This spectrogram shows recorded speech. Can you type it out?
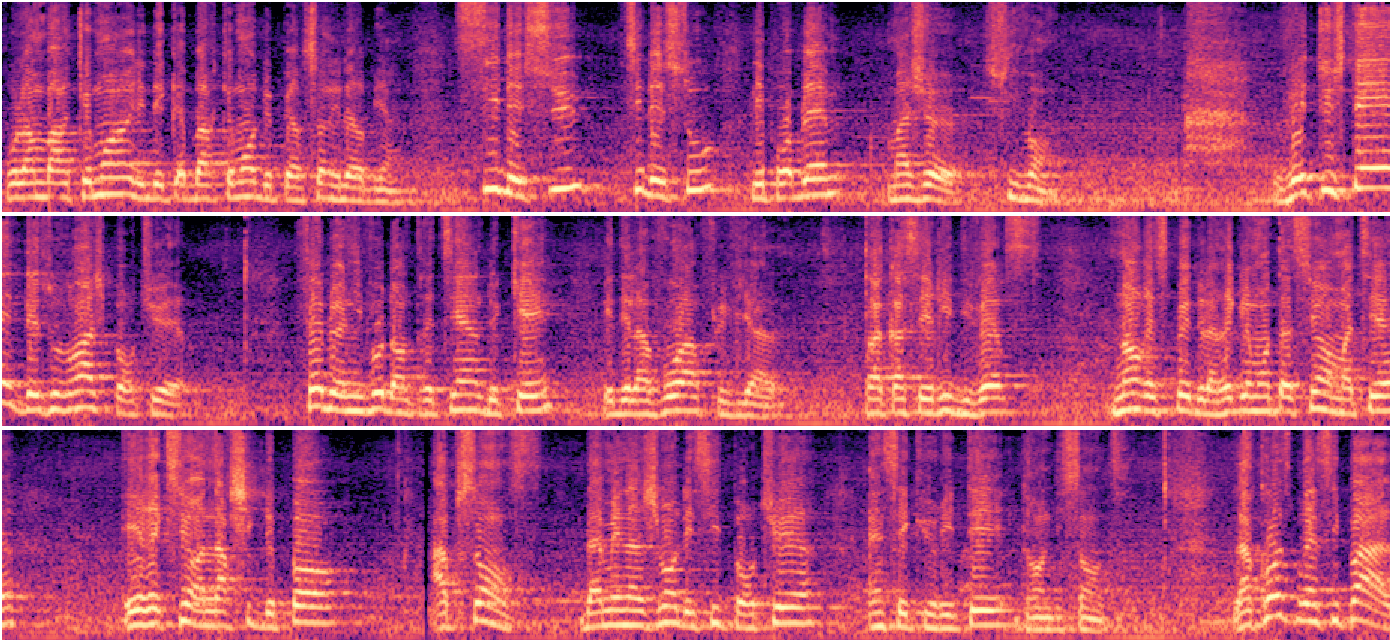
pour l'embarquement et le débarquement de personnes et leurs biens. Ci-dessus, ci-dessous, les problèmes majeurs suivants. Vétusté des ouvrages portuaires, faible niveau d'entretien de quais et de la voie fluviale, tracasseries diverses, non-respect de la réglementation en matière érection anarchique de ports, absence d'aménagement des sites portuaires, insécurité grandissante. La cause principale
